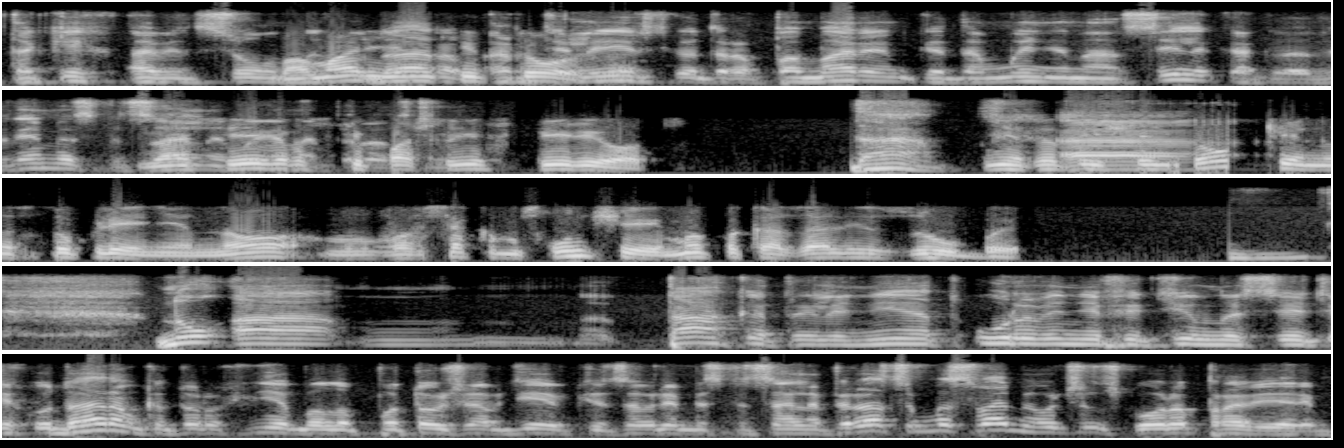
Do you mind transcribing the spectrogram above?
таких авиационных ударов, артиллерийских ударов по Маринке, да мы не носили, как во время специальной На Северске пошли вперед. Да. Нет, это а... еще не общее наступление, но во всяком случае мы показали зубы. Ну, а так это или нет, уровень эффективности этих ударов, которых не было по той же Авдеевке за время специальной операции, мы с вами очень скоро проверим.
